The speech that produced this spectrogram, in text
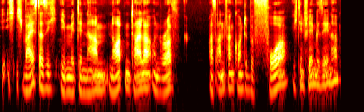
ich, ich weiß, dass ich eben mit den Namen Norton, Tyler und Roth was anfangen konnte, bevor ich den Film gesehen habe.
